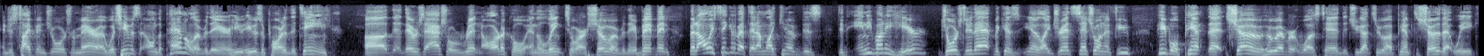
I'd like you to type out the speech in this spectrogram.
and just type in George Romero, which he was on the panel over there, he, he was a part of the team. Uh, th- there was an actual written article and a link to our show over there. But but but I always think about that. I'm like, you know, does did anybody hear George do that? Because you know, like Dread Central and a few people pimped that show, whoever it was, Ted, that you got to uh, pimp the show that week,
